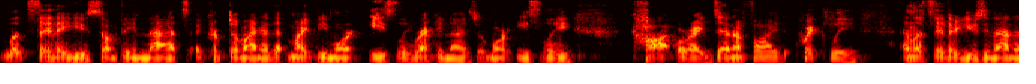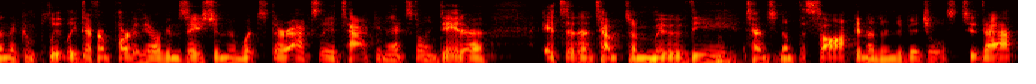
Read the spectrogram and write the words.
let's say they use something that's a crypto miner that might be more easily recognized or more easily caught or identified quickly. And let's say they're using that in a completely different part of the organization in which they're actually attacking and exfilling data. It's an attempt to move the attention of the SOC and other individuals to that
